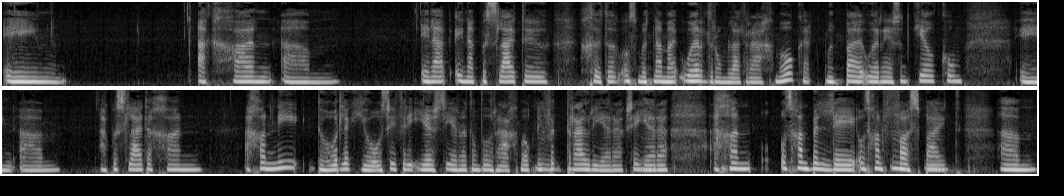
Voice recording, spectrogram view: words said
En ek gaan ehm um, en ek en ek besluit toe goed ons moet nou my oordrom laat regmaak. Ek moet by oorneus en keel kom en ehm um, ek besluit ek gaan ek gaan nie dadelik ja sê vir die eerste een wat hom wil regmaak nie. Mm. Vertrou die Here. Ek sê Mm. Here, ek gaan ons gaan belê, ons gaan Mm, vasbyt. Ehm um,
